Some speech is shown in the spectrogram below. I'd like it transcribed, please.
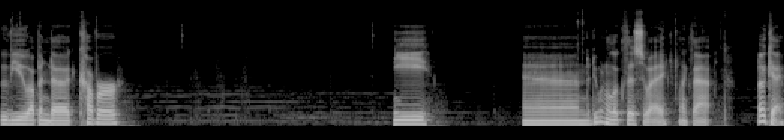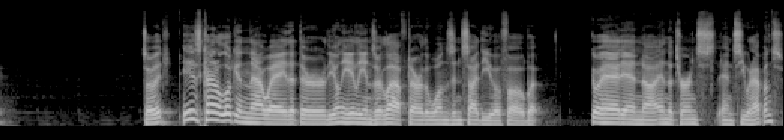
Move you up into cover. E. And I do want to look this way, like that. Okay. So it is kind of looking that way, that they're the only aliens are left are the ones inside the UFO, but go ahead and uh, end the turns and see what happens.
